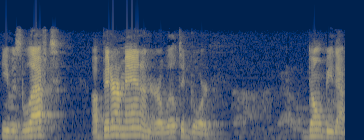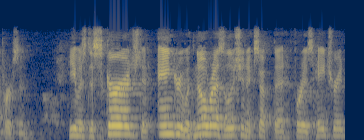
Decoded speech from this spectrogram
He was left a bitter man under a wilted gourd. Don't be that person. He was discouraged and angry with no resolution except the, for his hatred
